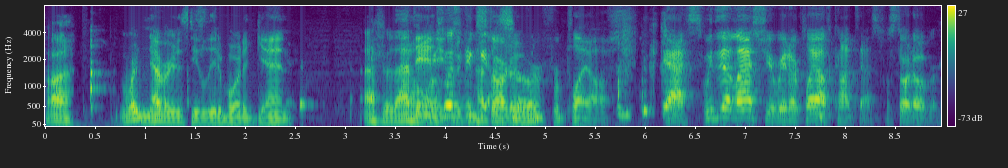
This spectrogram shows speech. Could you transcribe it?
Uh, we're never going to see the leaderboard again after that whole Standings, Standings, we can be- start episode. over for playoffs. Yes, we did that last year. We had our playoff contest. We'll start over.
